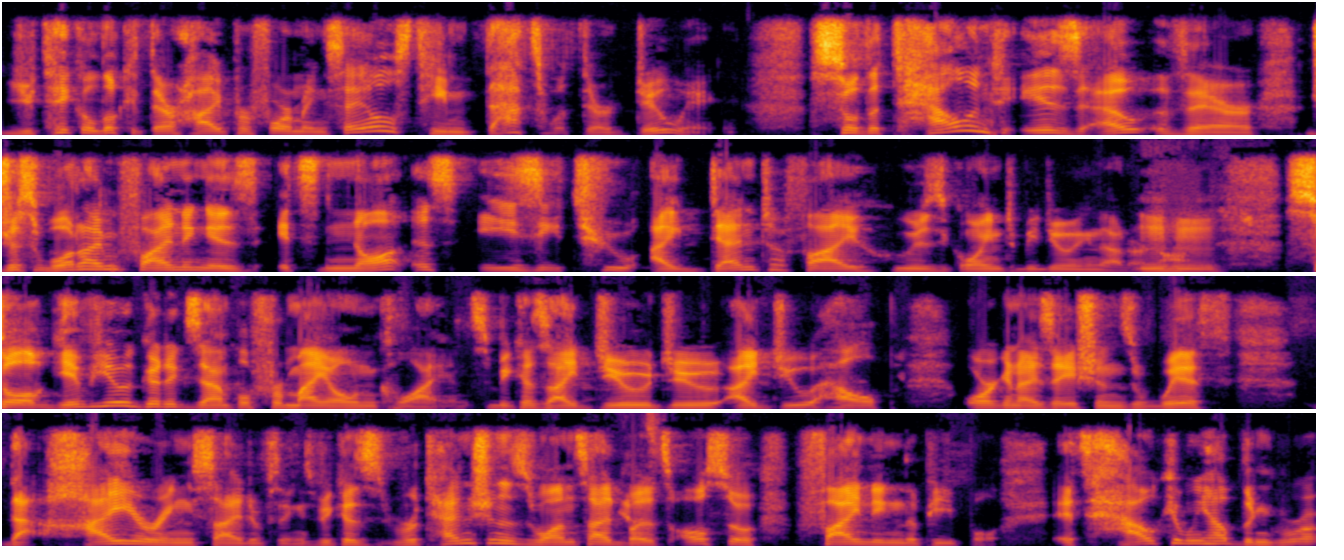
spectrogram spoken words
you take a look at their high performing sales team, that's what they're doing. So the talent is out there. Just what I'm finding is it's not as easy to identify who's going to be doing that or mm-hmm. not. So I'll give you a good example for my own clients because I do do I do help organizations with that hiring side of things because retention is one side yes. but it's also finding the people it's how can we help them grow,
